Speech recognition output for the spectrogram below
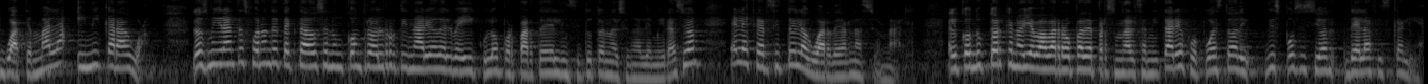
Guatemala, Guatemala y Nicaragua. Los migrantes fueron detectados en un control rutinario del vehículo por parte del Instituto Nacional de Migración, el Ejército y la Guardia Nacional. El conductor que no llevaba ropa de personal sanitario fue puesto a disposición de la Fiscalía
